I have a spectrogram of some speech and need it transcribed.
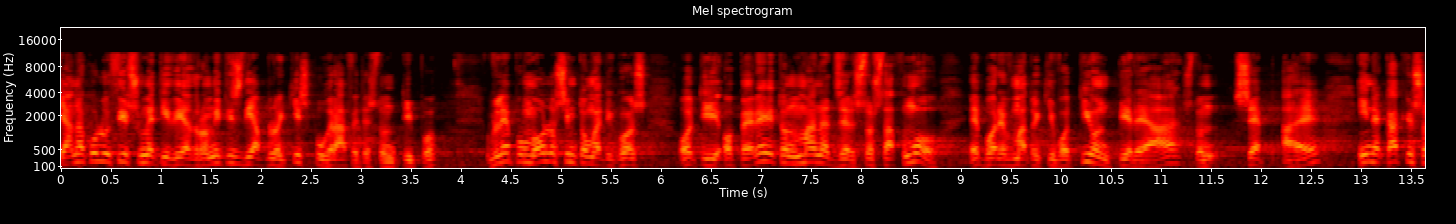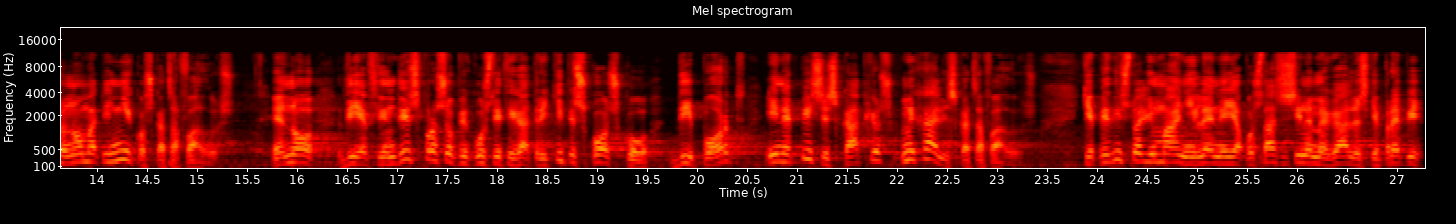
Και αν ακολουθήσουμε τη διαδρομή της διαπλοκής που γράφεται στον τύπο, βλέπουμε όλο συμπτωματικός ότι ο operator manager στο σταθμό εμπορευματοκιβωτίων Πειραιά, στον ΣΕΠ ΑΕ, είναι κάποιος ονόματι Νίκος Κατσαφάδος. Ενώ διευθυντής προσωπικού στη θηγατρική της Κόσκο D-Port είναι επίσης κάποιος Μιχάλης Κατσαφάδος. Και επειδή στο λιμάνι λένε οι αποστάσεις είναι μεγάλες και πρέπει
